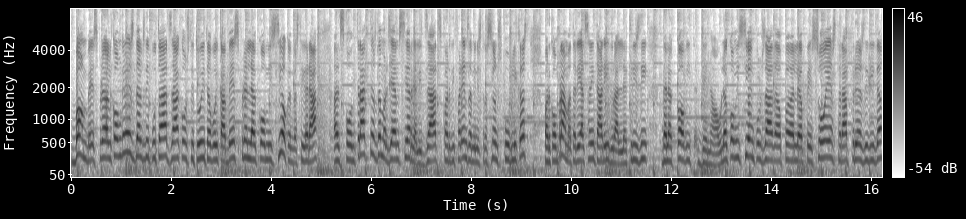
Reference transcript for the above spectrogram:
Bon vespre. El Congrés dels Diputats ha constituït avui cap vespre la comissió que investigarà els contractes d'emergència realitzats per diferents administracions públiques per comprar material sanitari durant la crisi de la Covid-19. La comissió impulsada pel PSOE estarà presidida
